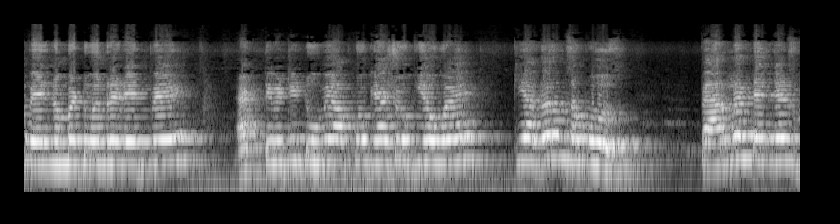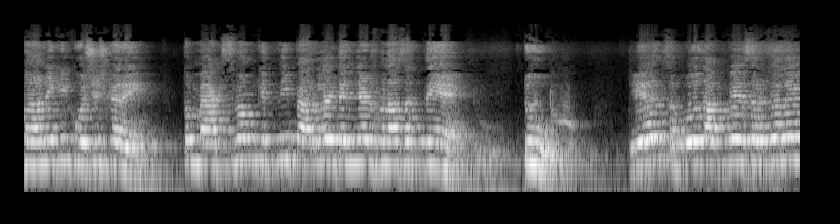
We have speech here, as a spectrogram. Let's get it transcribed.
पेज नंबर 208 पे एक्टिविटी टू में आपको क्या शो किया हुआ है? कि अगर हम सपोज़ पैरेलल टेंजेंट्स बनाने की कोशिश करें तो मैक्सिमम कितनी पैरेलल टेंजेंट्स बना सकते हैं? टू क्लियर सपोज़ आपका सर्कल है,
